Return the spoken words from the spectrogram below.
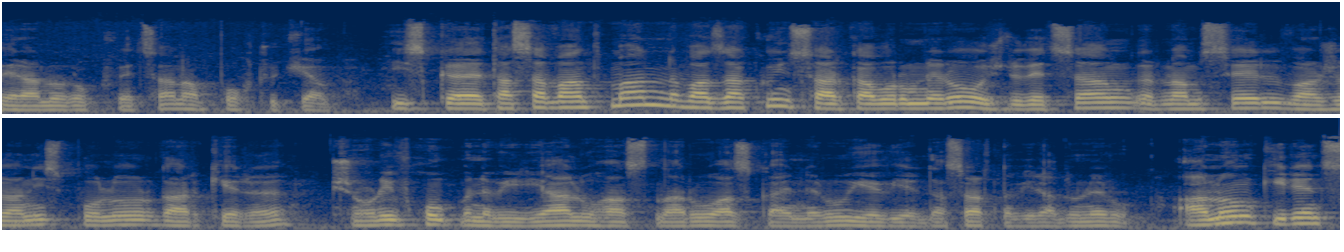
վերանորոգվեցան ամբողջությամբ։ Իսկ դասավանդման նվազագույն սարքավորումներով օժտվեցան կրնամսել վարժանիս բոլոր ղարքերը, շնորհիվ խումբ նվիրյալ ու հանձնարու ազգայներու եւ երդասարտ նվիրատուներու։ Անոնք իրենց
